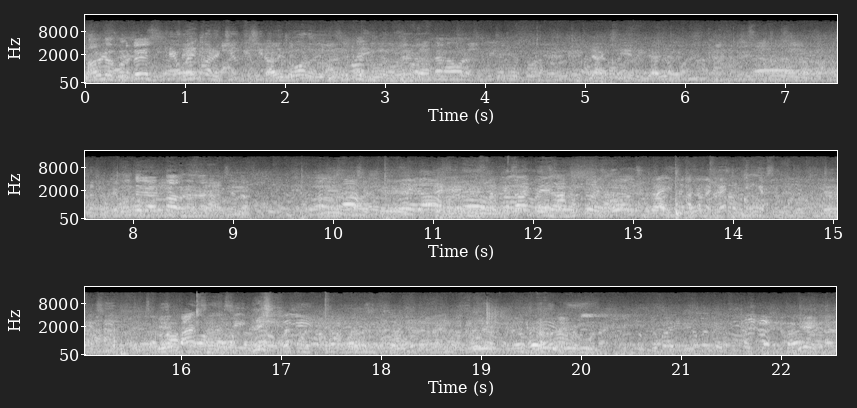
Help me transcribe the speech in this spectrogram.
Pablo Cortés. Qué buena conexión que hicieron de gordo. Ya quiere, ya, ya. Pregúntale al Pablo la cancha. Así, Yeah.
